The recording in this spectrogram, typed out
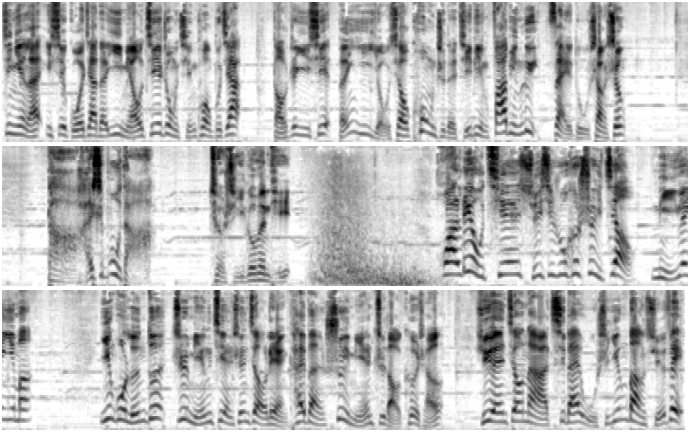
近年来一些国家的疫苗接种情况不佳，导致一些本已有效控制的疾病发病率再度上升。打还是不打，这是一个问题。花六千学习如何睡觉，你愿意吗？英国伦敦知名健身教练开办睡眠指导课程，学员交纳七百五十英镑学费，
